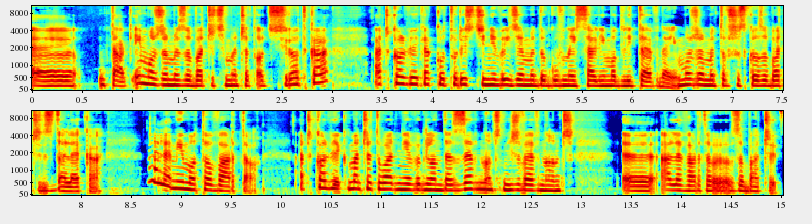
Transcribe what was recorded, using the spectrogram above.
E, tak, i możemy zobaczyć meczet od środka, aczkolwiek jako turyści nie wejdziemy do głównej sali modlitewnej. Możemy to wszystko zobaczyć z daleka, ale mimo to warto. Aczkolwiek meczet ładnie wygląda z zewnątrz niż wewnątrz, ale warto zobaczyć.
